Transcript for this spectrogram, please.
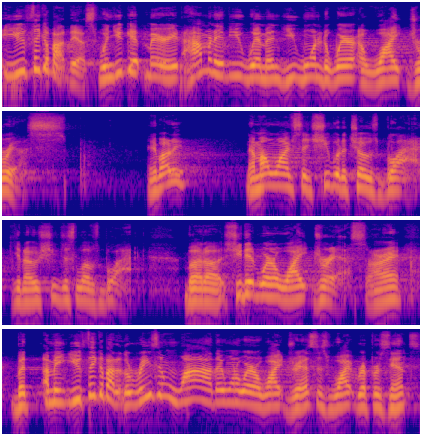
You think about this. When you get married, how many of you women you wanted to wear a white dress? Anybody? Now my wife said she would have chose black. You know, she just loves black. But uh, she did wear a white dress, all right? But I mean, you think about it. The reason why they want to wear a white dress is white represents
